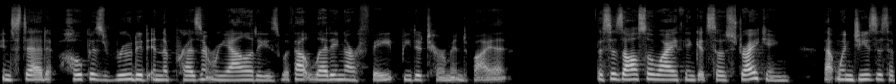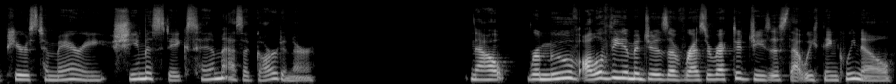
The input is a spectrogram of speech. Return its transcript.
Instead, hope is rooted in the present realities without letting our fate be determined by it. This is also why I think it's so striking that when Jesus appears to Mary, she mistakes him as a gardener. Now, remove all of the images of resurrected Jesus that we think we know,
